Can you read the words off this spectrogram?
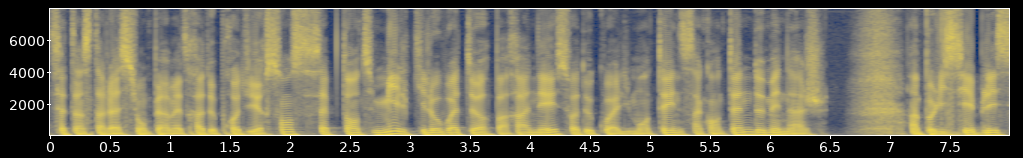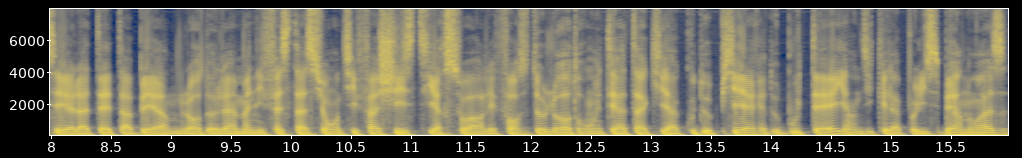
Cette installation permettra de produire 170 000 kWh par année, soit de quoi alimenter une cinquantaine de ménages. Un policier blessé à la tête à Berne lors de la manifestation antifasciste hier soir. Les forces de l'ordre ont été attaquées à coups de pierre et de bouteilles, a indiqué la police bernoise.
